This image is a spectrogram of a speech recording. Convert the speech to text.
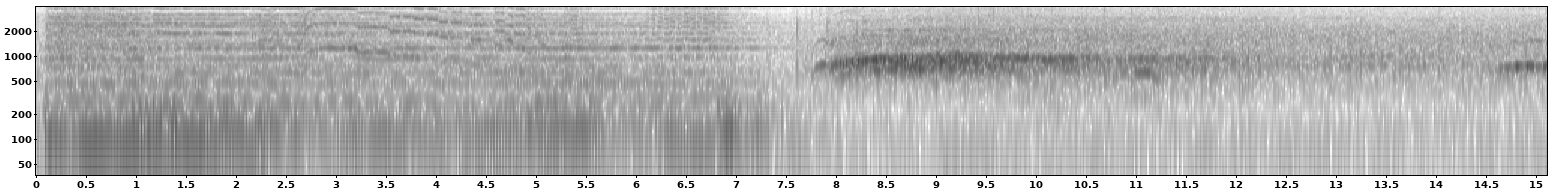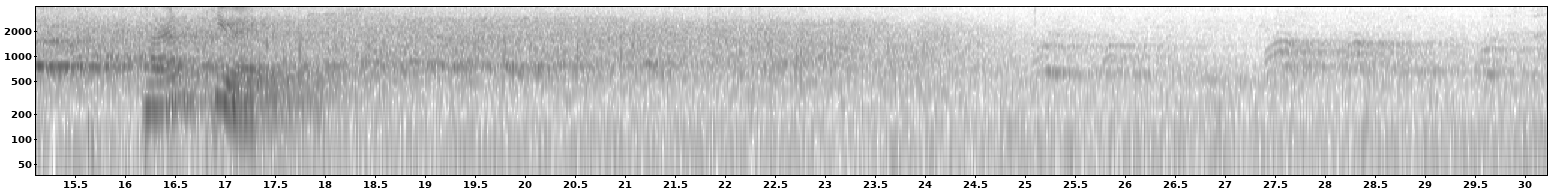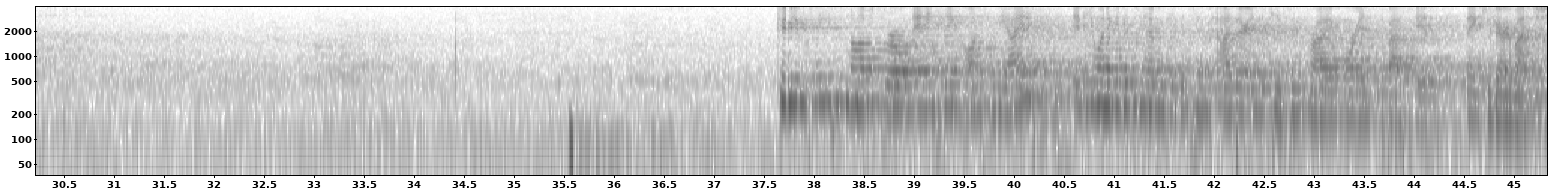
Could you please not throw anything onto the ice? If you want to give it to him, give it to him either in the kiss and cry or into the baskets. Thank you very much.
